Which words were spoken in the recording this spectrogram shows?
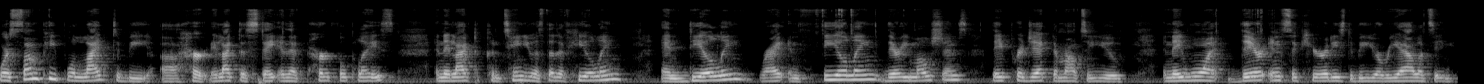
Where some people like to be uh, hurt, they like to stay in that hurtful place and they like to continue instead of healing and dealing, right, and feeling their emotions, they project them out to you and they want their insecurities to be your reality.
